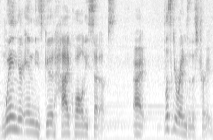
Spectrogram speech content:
when you're in these good high quality setups. All right, let's get right into this trade.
